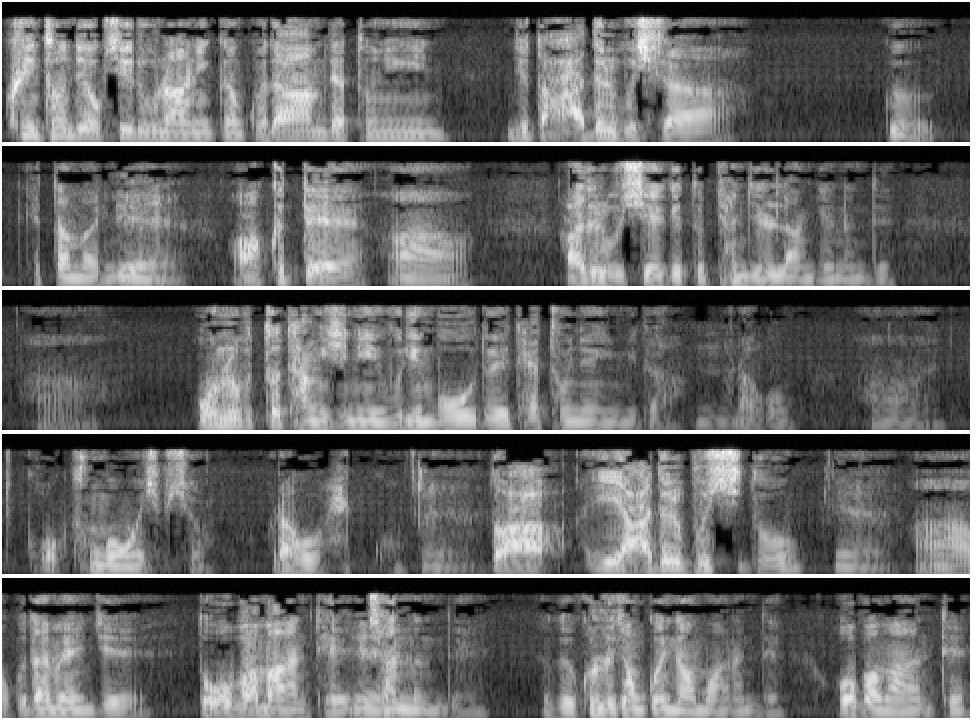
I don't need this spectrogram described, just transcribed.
클린턴도 역시 이러고 나니까 그 다음 대통령이 이제 또 아들 부시라 그 했단 말입니다. 예. 아, 그때 아, 아들 부시에게 또 편지를 남겼는데 아, 오늘부터 당신이 우리 모두의 대통령입니다. 음. 라고 어, 꼭 성공하십시오. 라고 했고 예. 또 아, 이 아 들 부시도 예. 아, 그 다음에 이제 또 오바마한테 예. 졌는데, 그 근로 정권이 넘어가는데, 오바마한테,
